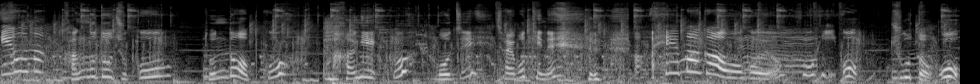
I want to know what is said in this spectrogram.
깨어나! 강무도 죽고 돈도 없고 망했고 뭐지? 잘 버티네 아, 해마가 오고요 호히 오! 죽었다 오!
